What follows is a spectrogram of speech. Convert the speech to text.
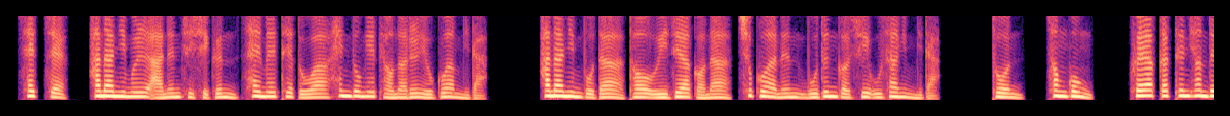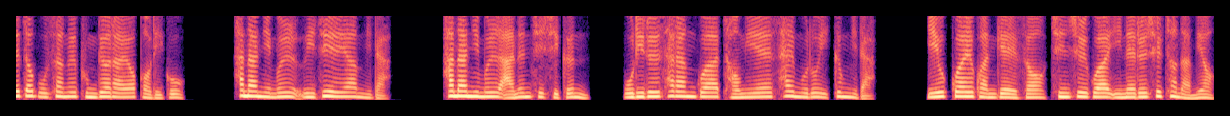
셋째, 하나님을 아는 지식은 삶의 태도와 행동의 변화를 요구합니다. 하나님보다 더 의지하거나 추구하는 모든 것이 우상입니다. 돈, 성공, 쾌락 같은 현대적 우상을 분별하여 버리고 하나님을 의지해야 합니다. 하나님을 아는 지식은 우리를 사랑과 정의의 삶으로 이끕니다. 이웃과의 관계에서 진실과 인애를 실천하며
